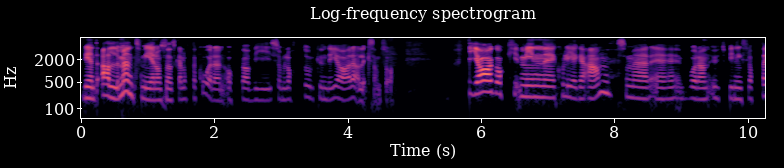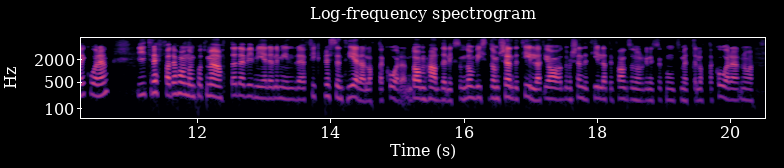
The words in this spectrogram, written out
rent allmänt mer om Svenska Lottakåren och vad vi som lottor kunde göra. Liksom så. Jag och min eh, kollega Ann, som är eh, vår utbildningslotta i kåren, vi träffade honom på ett möte där vi mer eller mindre fick presentera Lottakåren. De, hade liksom, de, visste, de, kände till att, ja, de kände till att det fanns en organisation som hette Lottakåren och att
